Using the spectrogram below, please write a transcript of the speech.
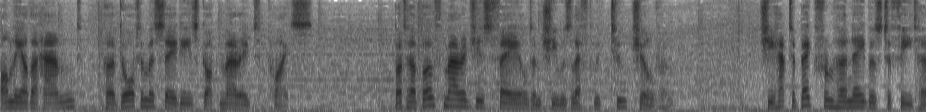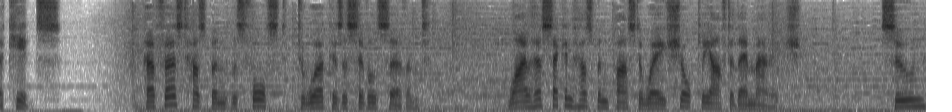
On the other hand, her daughter Mercedes got married twice. But her both marriages failed and she was left with two children. She had to beg from her neighbors to feed her kids. Her first husband was forced to work as a civil servant. While her second husband passed away shortly after their marriage. Soon,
